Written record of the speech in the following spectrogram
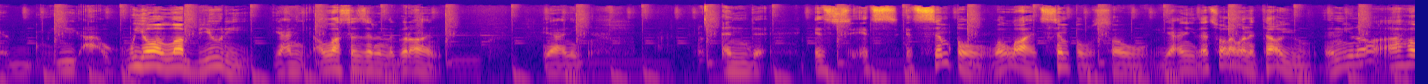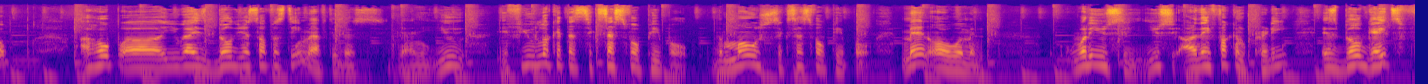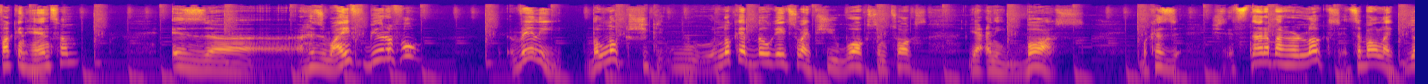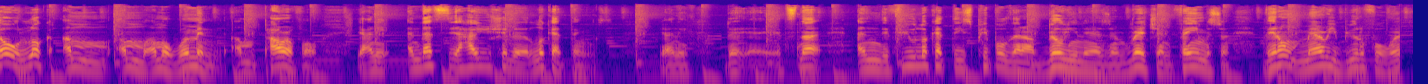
uh, we all love beauty. يعني Allah says it in the Quran يعني and it's it's it's simple. Wallah it's simple. So yeah, that's all i want to tell you. And you know i hope i hope uh, you guys build your self-esteem after this. Yeah, you if you look at the successful people the most successful people men or women what do you see? You see are they fucking pretty? Is bill gates fucking handsome? Is uh, his wife beautiful? Really? But look she look at bill gates wife. She walks and talks any boss, because it's not about her looks. It's about like, yo, look, I'm I'm I'm a woman. I'm powerful. Yani, and that's how you should uh, look at things. Yani, it's not. And if you look at these people that are billionaires and rich and famous, they don't marry beautiful women.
